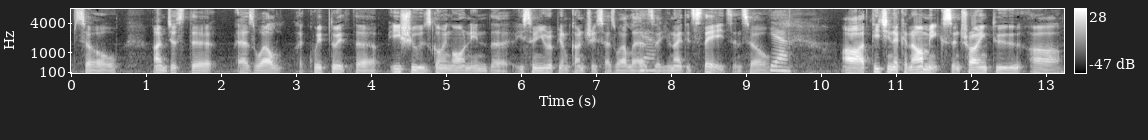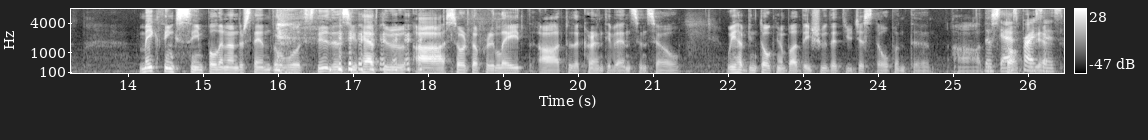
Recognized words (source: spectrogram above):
so I'm just uh, as well equipped with uh, issues going on in the Eastern European countries as well as the United States, and so yeah. Uh, teaching economics and trying to make things simple and understandable with students, you have to uh, sort of relate uh, to the current events. And so we have been talking about the issue that you just opened. Uh, Those gas talk, prices.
